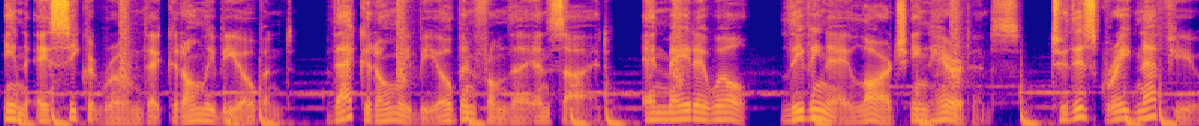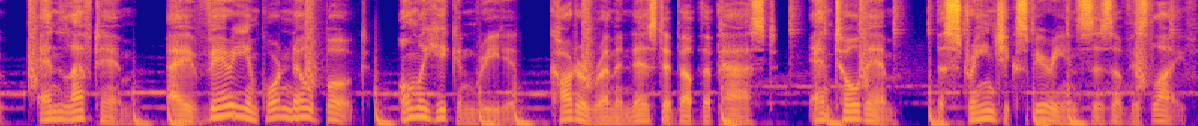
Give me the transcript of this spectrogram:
in a secret room that could only be opened, that could only be opened from the inside, and made a will, leaving a large inheritance to this great nephew, and left him a very important notebook. Only he can read it. Carter reminisced about the past and told him the strange experiences of his life.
